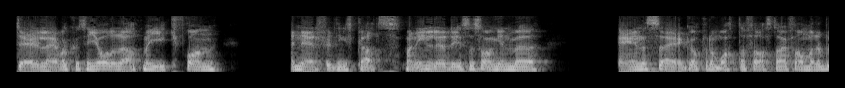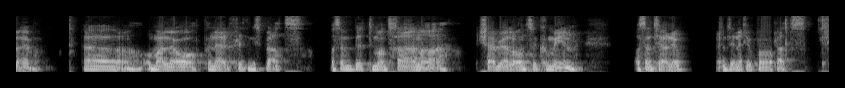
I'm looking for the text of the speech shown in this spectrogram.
det Leverkusen gjorde där, att man gick från en nedflyttningsplats. Man inledde ju säsongen med en seger på de åtta första, har jag för mig det blev. Uh, och man låg på nedflyttningsplats. Och sen bytte man tränare. Xabi Alonso kom in. Och sen tog han upp dem en Europaplats. Typ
